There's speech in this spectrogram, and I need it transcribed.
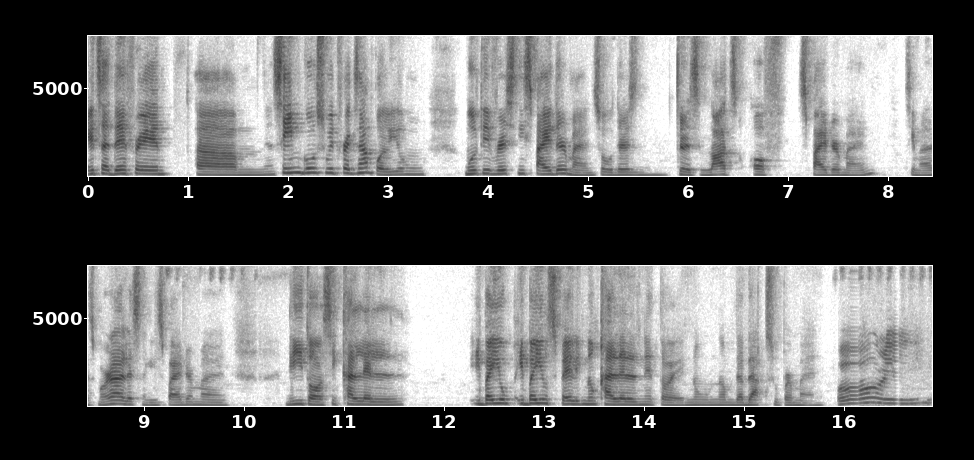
it's a different um same goes with for example yung multiverse ni Spider-Man. So there's there's lots of Spider-Man. Si Miles Morales naging Spider-Man. Dito si Kal-El iba yung iba yung spelling ng Kal-El nito eh nung, nung The Black Superman. oh really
